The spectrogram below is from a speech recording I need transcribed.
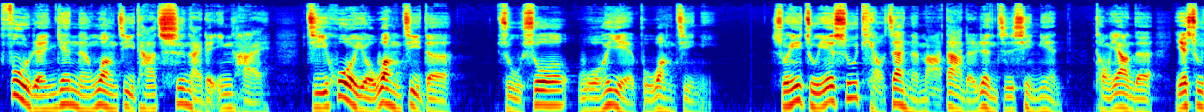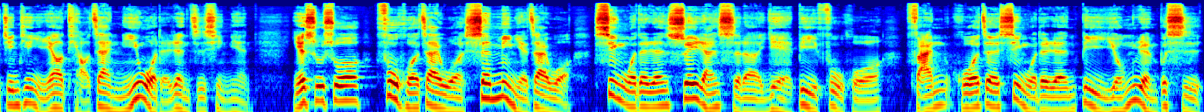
富人焉能忘记他吃奶的婴孩？即或有忘记的，主说我也不忘记你。”所以主耶稣挑战了马大的认知信念。同样的，耶稣今天也要挑战你我的认知信念。耶稣说：“复活在我，生命也在我。信我的人虽然死了，也必复活。凡活着信我的人，必永远不死。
